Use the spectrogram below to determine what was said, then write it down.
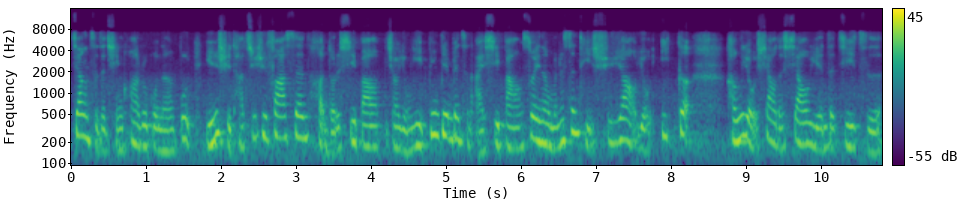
这样子的情况，如果呢不允许它继续发生，很多的细胞比较容易病变变成癌细胞。所以呢，我们的身体需要有一个很有效的消炎的机制。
